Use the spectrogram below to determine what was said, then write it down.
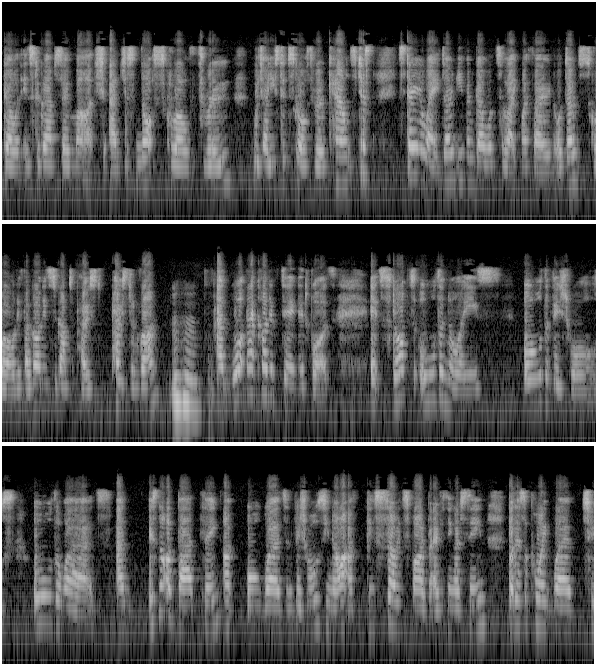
go on Instagram so much and just not scroll through, which I used to scroll through accounts. Just stay away. Don't even go onto like my phone or don't scroll. If I go on Instagram to post, post and run. Mhm. And what that kind of did was it stopped all the noise, all the visuals, all the words. And it's not a bad thing, I'm, all words and visuals. You know, I've been so inspired by everything I've seen. But there's a point where too,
